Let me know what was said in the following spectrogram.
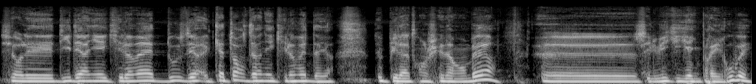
sur les 10 derniers kilomètres, 12, der- 14 derniers kilomètres d'ailleurs, depuis la tranchée d'Arambert, euh, c'est lui qui gagne Paris-Roubaix.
